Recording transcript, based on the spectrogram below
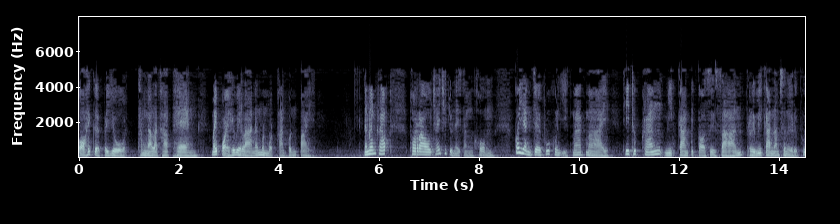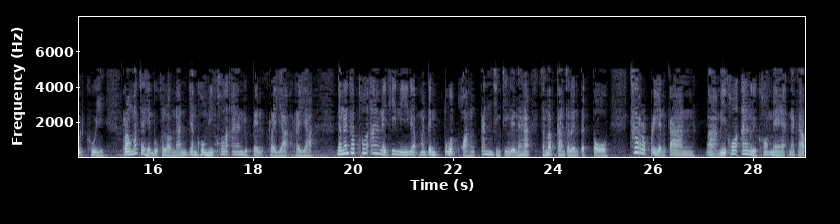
ก่อให้เกิดประโยชน์ทำงานราคาแพง ไม่ปล่อยให้เวลานั้นมันหมดผ่านพ้นไป ดังนั้นครับ พอเราใช้ชีวิตอยู่ในสังคม ก็ยังเจอผู้คนอีกมากมาย ที่ทุกครั้งมีการติดต่อสื่อสาร หรือมีการนำเสนอหรือพูดคุย เรามักจะเห็นบุคคลเหล่านั้น ยังคงมีข้ออ้างอยู่เป็นระยะระยะดังนั้นครับข้ออ้างในที่นี้เนี่ยมันเป็นตัวขวางกั้นจริง ๆ เลยนะฮะสำหรับการเจริญเติบโต ถ้าเราเปลี่ยนการมีข้ออ้างหรือข้อแม้นะครับ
